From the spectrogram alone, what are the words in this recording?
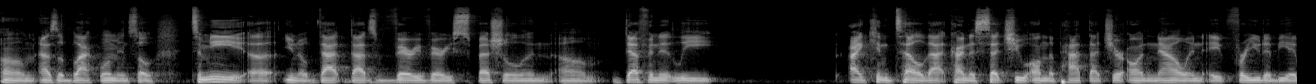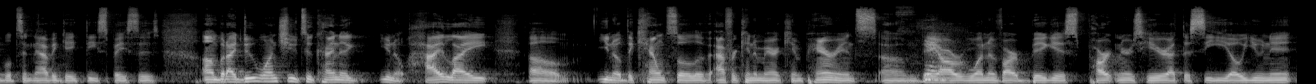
um, as a black woman so to me uh, you know that that's very very special and um, definitely I can tell that kind of sets you on the path that you're on now, and a, for you to be able to navigate these spaces. Um, but I do want you to kind of, you know, highlight um, you know the Council of African American Parents. Um, they yeah. are one of our biggest partners here at the CEO unit,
